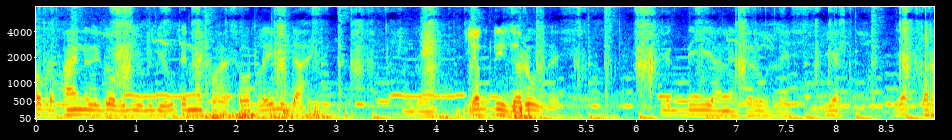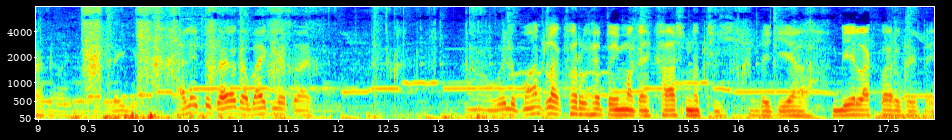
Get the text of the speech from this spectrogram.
આપણે ફાઇનલી જો વીડિયો વીડિયો ઉતારી નાખ્યો હે શોટ લઈ લીધા છે. એકથી જરૂર લઈશ એક દી અને જરૂર લઈશ. એક એક દેવાય લઈ લે હાલે તું ગયો કે બાઇક લેતો આવ ઓલું પાંચ લાખ વાળું છે તો એમાં કાંઈ ખાસ નથી. બાકી આ બે લાખ વાળું છે તે.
